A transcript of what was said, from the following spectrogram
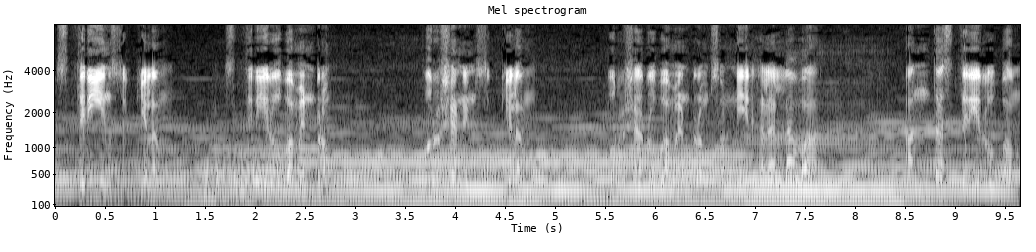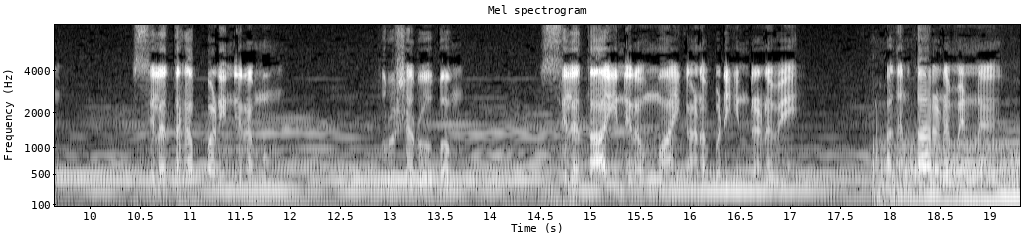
ஸ்திரீயின் சுக்கிலம் ஸ்திரீ ரூபம் என்றும் புருஷனின் சுக்கிலம் புருஷ ரூபம் என்றும் சொன்னீர்கள் அல்லவா? அந்த ஸ்திரீ ரூபம் சில தகப்பனின் நிறமும் புருஷ ரூபம் சில தாயின் நிறமுமாய் காணப்படுகின்றனவே. அதன் காரணம் என்ன?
